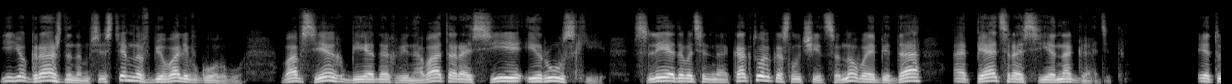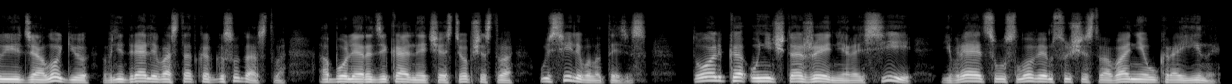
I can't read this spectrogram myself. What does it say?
ее гражданам системно вбивали в голову. Во всех бедах виновата Россия и русские. Следовательно, как только случится новая беда, опять Россия нагадит. Эту идеологию внедряли в остатках государства, а более радикальная часть общества усиливала тезис «только уничтожение России является условием существования Украины,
